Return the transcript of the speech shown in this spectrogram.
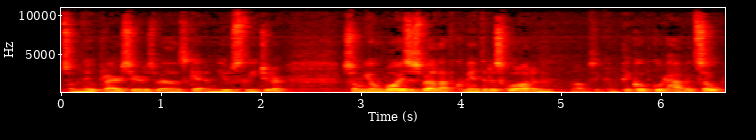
some new players here as well as getting used to each other. Some young boys as well that have come into the squad and obviously can pick up good habits. So,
